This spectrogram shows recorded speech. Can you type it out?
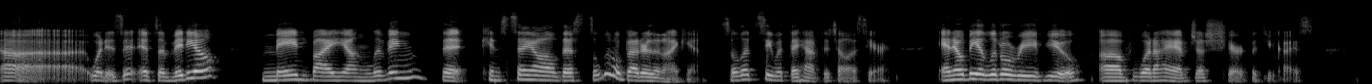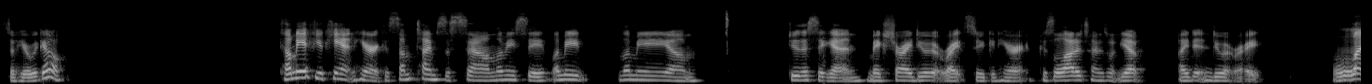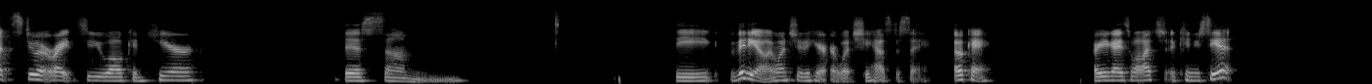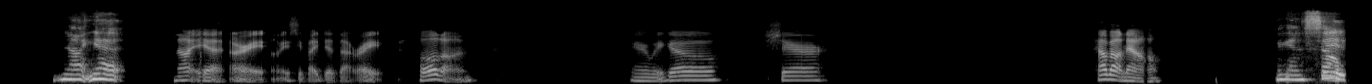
uh, what is it? It's a video made by Young Living that can say all this a little better than I can. So let's see what they have to tell us here. And it'll be a little review of what I have just shared with you guys. So here we go. Tell me if you can't hear it because sometimes the sound, let me see. Let me, let me um, do this again. Make sure I do it right so you can hear it. Because a lot of times when, yep, I didn't do it right. Let's do it right so you all can hear this um, the video. I want you to hear what she has to say. Okay. Are you guys watch? Uh, can you see it? Not yet. Not yet. All right. Let me see if I did that right. Hold on. Here we go. Share. How about now? You can see it.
